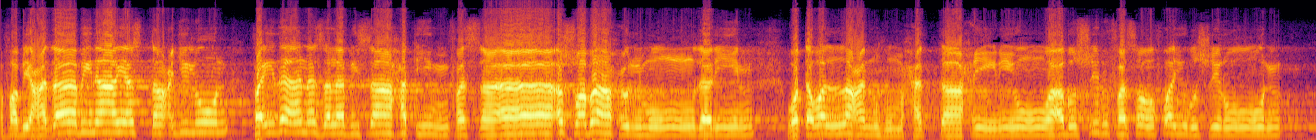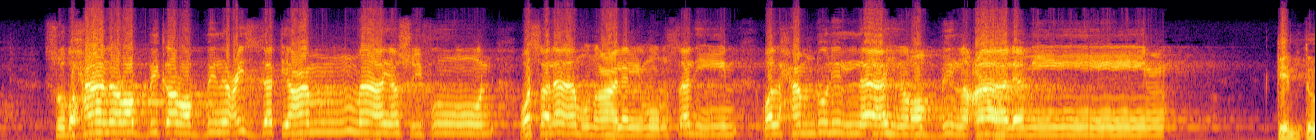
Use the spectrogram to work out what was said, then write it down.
أفبعذابنا يستعجلون. فإذا نزل بساحتهم فساء صباح المنذرين. وتول عنهم حتى حين وأبصر فسوف يبصرون سبحان ربك رب العزة عما يصفون وسلام على المرسلين والحمد لله رب العالمين কিন্তু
